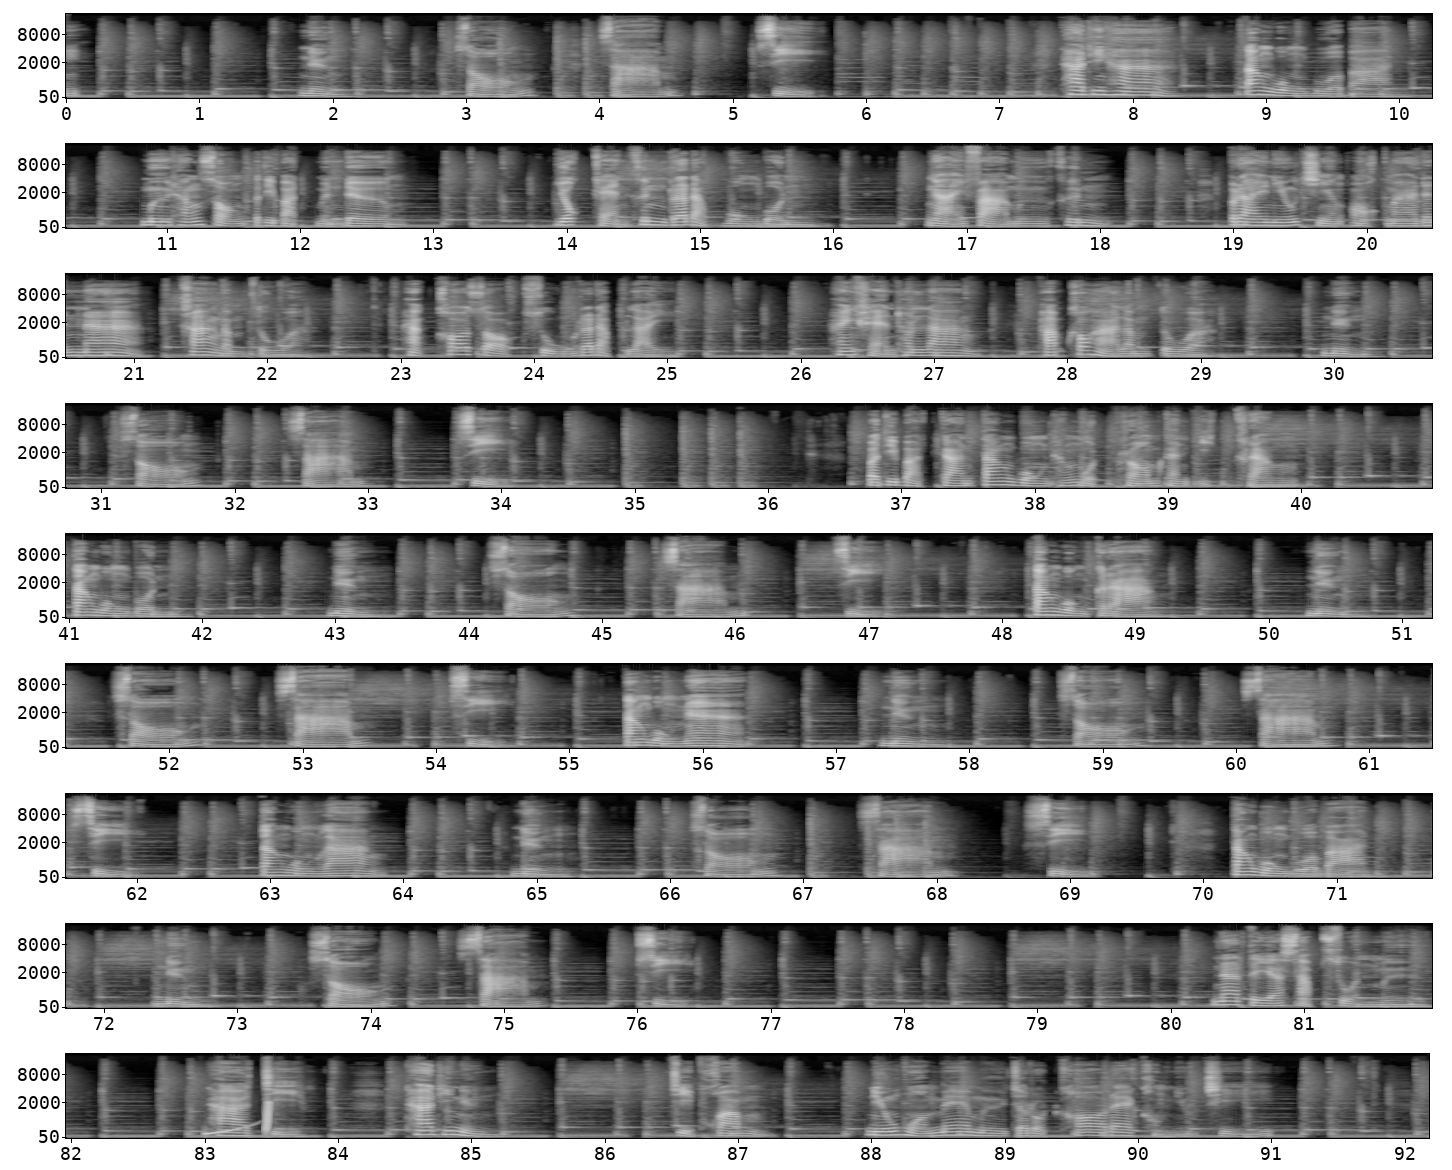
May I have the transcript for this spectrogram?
1 2 3 4 ท่าที่ 5 ตั้งวงบัวบาน มือทั้งสองปฏิบัติเหมือนเดิม ยกแขนขึ้นระดับวงบน หงายฝ่ามือขึ้น ปลายนิ้วเฉียงออกมาด้านหน้า ข้างลำตัว หักข้อศอกสูงระดับไหล่ ให้แขนท่อนล่าง พับเข้าหาลำตัว 1 2 3 4 ปฏิบัติการตั้งวงทั้งหมดพร้อมกันอีกครั้ง ตั้งวงบน 1 2 3 4 ตั้งวงกลาง 1 2 3 4 ตั้งวงหน้า 1 2 3 4 ตั้งวงล่าง 1 2 3 4 ตั้งวงบัวบาน 1 2 3 4 นาฏยศัพท์ส่วนมือ ท่าจีบ ท่าที่หนึ่ง จีบคว่ำนิ้วหัวแม่มือจรดข้อแรกของนิ้วชี้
